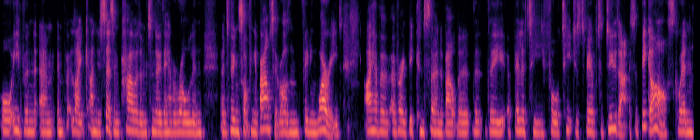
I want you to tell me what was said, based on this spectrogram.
or even um, imp- like anya says empower them to know they have a role in uh, doing something about it rather than feeling worried. I have a, a very big concern about the, the, the ability for teachers to be able to do that. It's a big ask when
